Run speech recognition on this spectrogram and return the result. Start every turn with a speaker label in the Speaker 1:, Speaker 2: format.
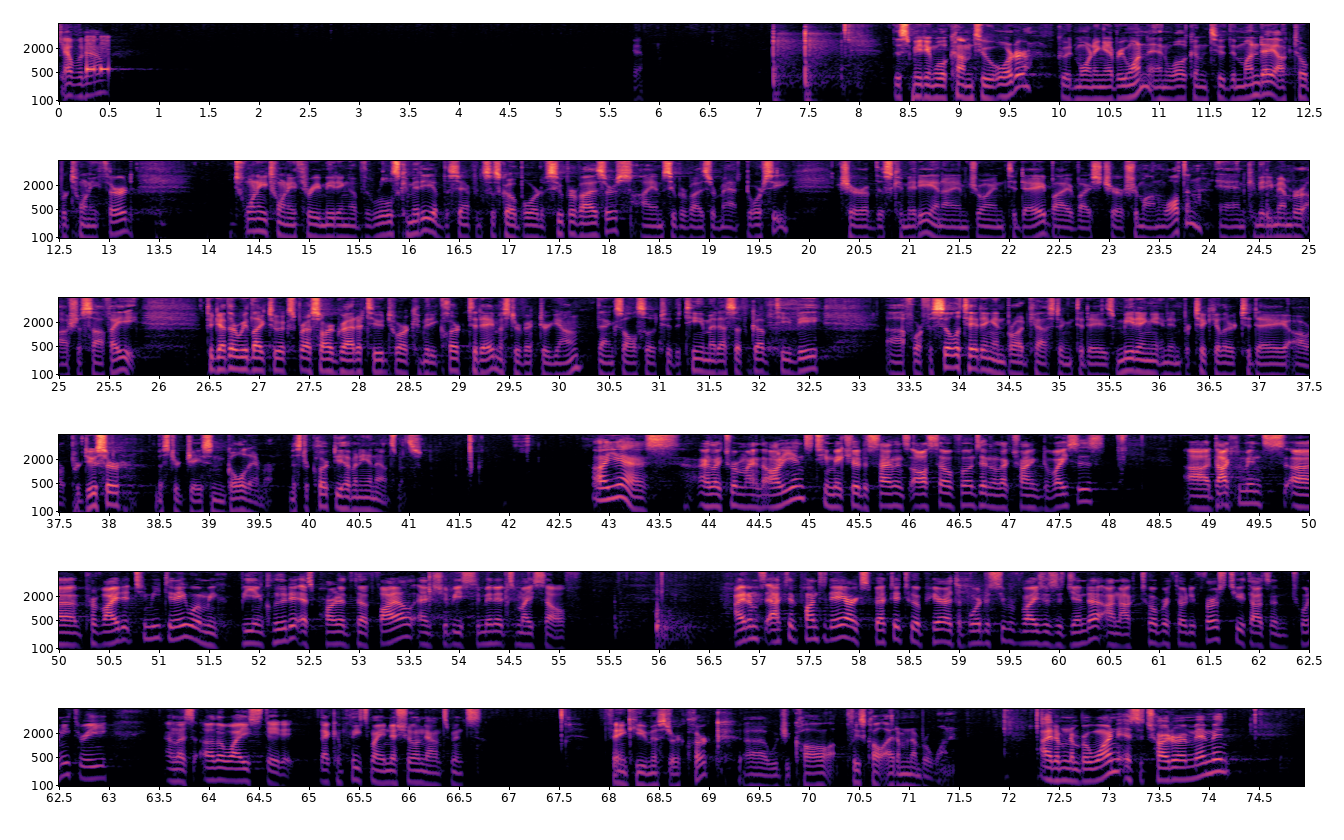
Speaker 1: Gavel down.
Speaker 2: This meeting will come to order. Good morning, everyone, and welcome to the Monday, October 23rd, 2023 meeting of the Rules Committee of the San Francisco Board of Supervisors. I am Supervisor Matt Dorsey, chair of this committee, and I am joined today by Vice Chair Shamann Walton and committee member Ahsha Safai. Together, we'd like to express our gratitude to our committee clerk today, Mr. Victor Young. Thanks also to the team at SFGov TV uh, for facilitating and broadcasting today's meeting, and in particular today, our producer, Mr. Jason Goldhammer. Mr. Clerk, do you have any announcements?
Speaker 1: Uh, yes, I'd like to remind the audience to make sure to silence all cell phones and electronic devices. Uh, documents uh, provided to me today will be included as part of the file and should be submitted to myself. Items acted upon today are expected to appear at the Board of Supervisors agenda on October 31st, 2023, unless otherwise stated. That completes my initial announcements.
Speaker 2: Thank you, Mr. Clerk. Uh, would you call, please call item number one?
Speaker 1: Item number one is a charter amendment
